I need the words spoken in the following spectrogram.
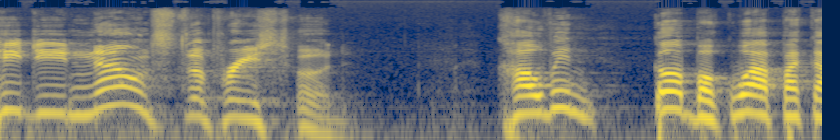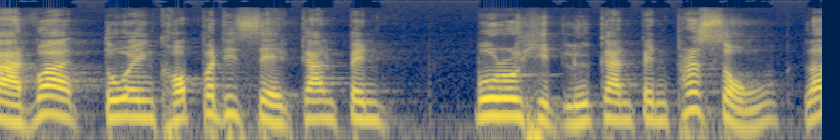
he denounced the priesthood. คาลวินก็บอกว่าประกาศว่าตัวเองขอปฏิเสธการเป็นปุโรหิตหรือการเป็นพระสงฆ์และ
